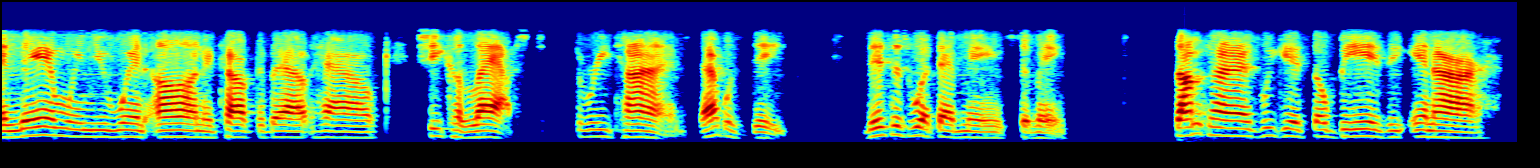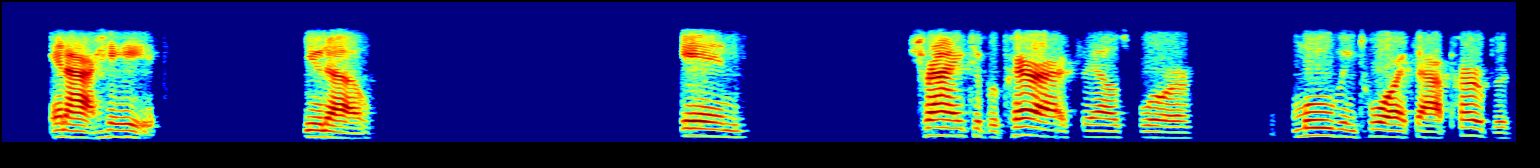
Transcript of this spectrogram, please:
And then when you went on and talked about how she collapsed three times, that was deep. This is what that means to me. Sometimes we get so busy in our in our head, you know, in trying to prepare ourselves for moving towards our purpose,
